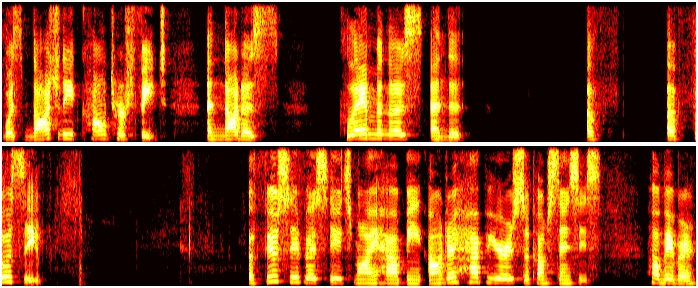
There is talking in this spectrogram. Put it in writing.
was largely counterfeit and not as clamorous and effusive. Effusive as it might have been under happier circumstances. However,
